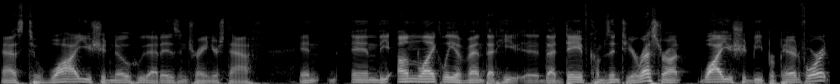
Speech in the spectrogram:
as to why you should know who that is and train your staff in in the unlikely event that he uh, that Dave comes into your restaurant, why you should be prepared for it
